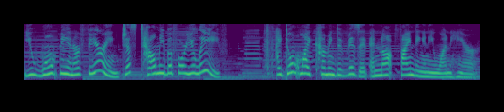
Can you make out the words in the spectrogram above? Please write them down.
You won't be interfering. Just tell me before you leave. I don't like coming to visit and not finding anyone here.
